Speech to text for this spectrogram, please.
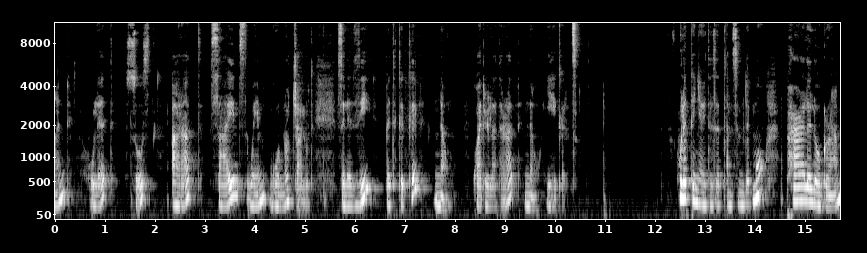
አንድ፣ ሁለት፣ ሶስት፣ አራት sides ወይም ጎኖች አሉት። ስለዚህ በትክክል ነው፣ quadrilateral ነው ይሄ ቅርጽ። ሁለተኛው የተሰጠን ስም ደግሞ parallelogram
